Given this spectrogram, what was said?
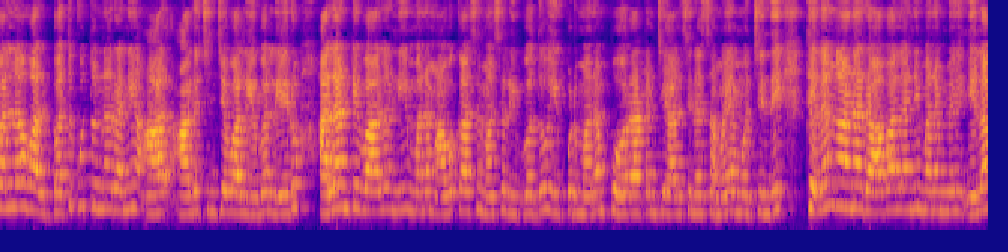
వల్ల వాళ్ళు బతుకుతున్నారని ఆ- ఆలోచించే వాళ్ళు ఎవరు లేరు. అలాంటి వాళ్ళని మనం అవకాశం అసలు ఇవ్వదు. ఇప్పుడు మనం పోరాటం చేయాల్సిన సమయం వచ్చింది. తెలంగాణ రావాలని మనం ఎలా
